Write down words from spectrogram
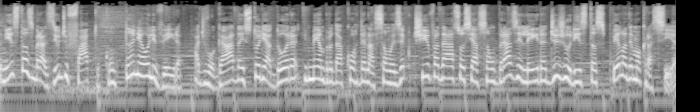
Colunistas Brasil de Fato, com Tânia Oliveira, advogada, historiadora e membro da coordenação executiva da Associação Brasileira de Juristas pela Democracia.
